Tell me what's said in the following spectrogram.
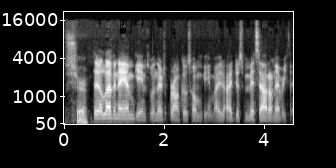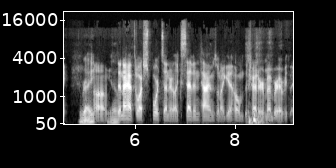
Sure. the 11 a.m. games when there's a Broncos home game. I, I just miss out on everything. Right. Um, yeah. Then I have to watch Sports Center like seven times when I get home to try to remember everything.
